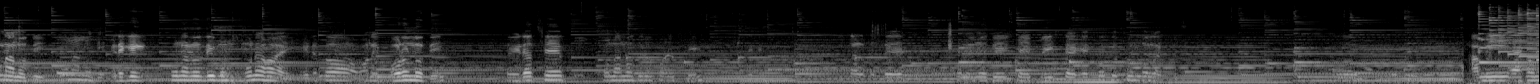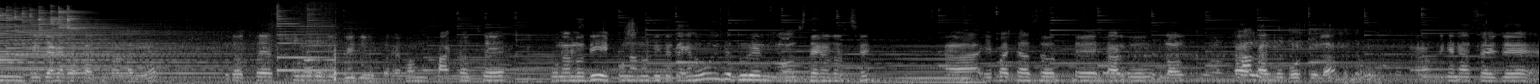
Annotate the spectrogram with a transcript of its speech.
কোনা নদী। কোনা নদী। এটা কি কোনা নদী মন- হয়? এটা তো অনেক বড় নদী। তো এটা হচ্ছে কোনা নদীর উপরে ব্রিজ তারপরে কোনা নদীর সেই ব্রিজটাকে কত সুন্দর লাগতেছে। আমি এখন যে জায়গাটাতে আছি বাঙালিয়া সেটা হচ্ছে কোনা নদীর ব্রিজের উপরে। এখন পাশে হচ্ছে কোনা নদী। এই কোনা নদীতে দেখেন ওই যে দূরে লঞ্চ দেখা যাচ্ছে। আহ, এই পাশে আছে হচ্ছে কার্গো লঞ্চ কার্গো বোটগুলা। এখানে আছে এই যে আহ,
